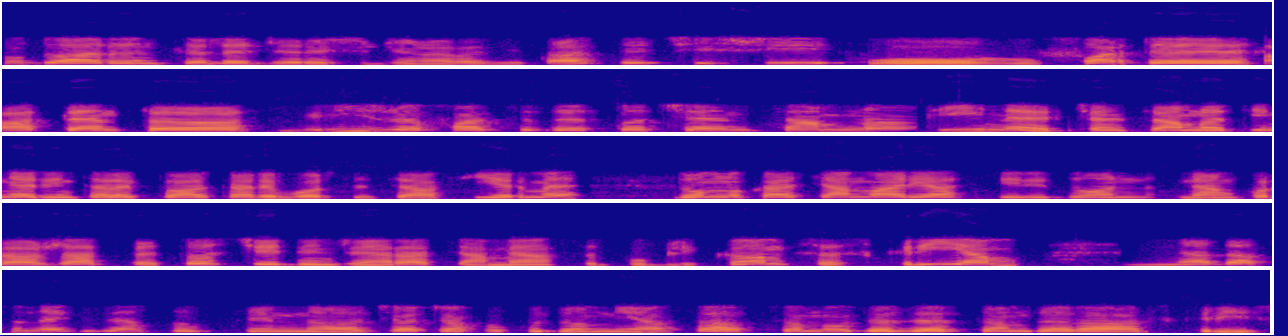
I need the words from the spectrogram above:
nu doar înțelegere și generozitate, ci și o foarte atentă grijă față de tot ce înseamnă tineri, ce înseamnă tineri intelectuali care vor să se afirme. Domnul Casian Maria Spiridon ne-a încurajat pe toți cei din generația mea să publicăm, să scriem. Ne-a dat un exemplu prin uh, ceea ce a făcut domnia sa, să nu dezertăm de la scris.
